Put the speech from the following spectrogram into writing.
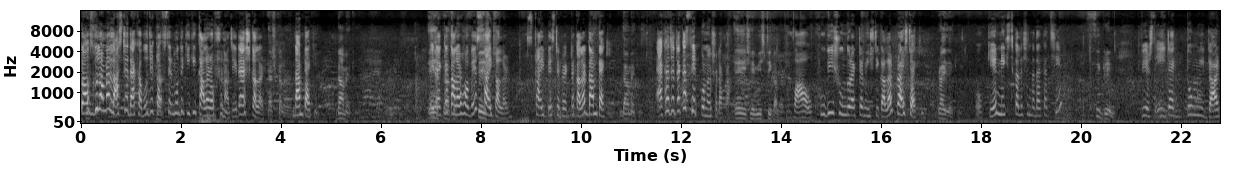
টপসগুলো আমরা লাস্টে দেখাবো যে টপস এর মধ্যে কি কি কালার অপশন আছে? এটা অ্যাশ কালার অ্যাশ কালার দামটা একই। দাম এটা একটা কালার হবে স্কাই কালার স্কাই পেস্ট টাইপের একটা কালার দামটা একই। দাম একই। এক হাজার টাকা সেট পনেরোশো টাকা। এই সেই মিষ্টি কালার ওয়াও খুবই সুন্দর একটা মিষ্টি কালার প্রাইসটা একই প্রাইস একই। ওকে নেক্সট কালেকশনটা দেখাচ্ছি। সি গ্রিন ভিয়ার্স এইটা একদমই ডার্ক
